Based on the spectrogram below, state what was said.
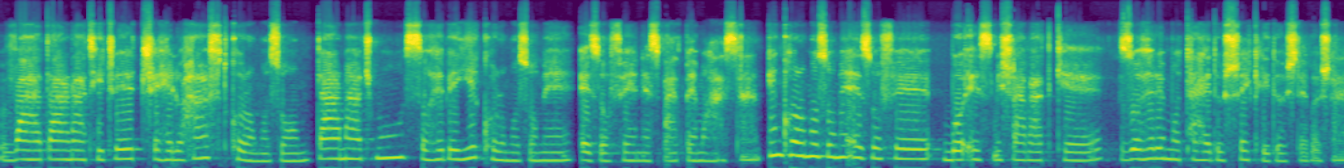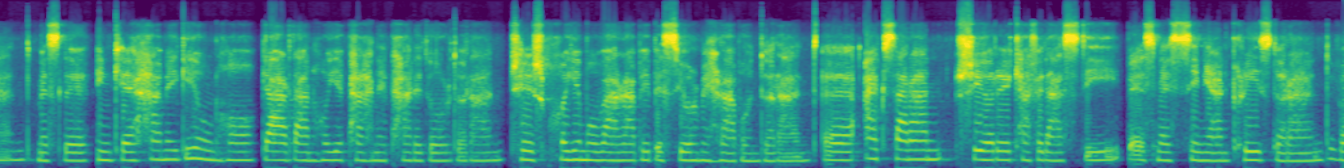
و در نتیجه 47 کروموزوم در مجموع صاحب یک کروموزوم اضافه نسبت به ما هستند. این کروموزوم اضافه باعث می شود که ظاهر متحد و شکلی داشته باشند مثل اینکه همگی اونها گردنهای پهن پردار دارند چشمهای مورب بسیار مهربان دارند اکثرا شیار کف دستی به اسم سیمیان کریز دارند و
